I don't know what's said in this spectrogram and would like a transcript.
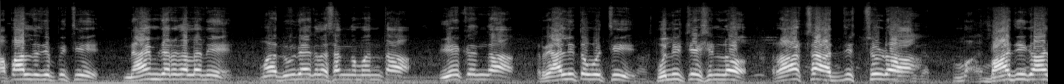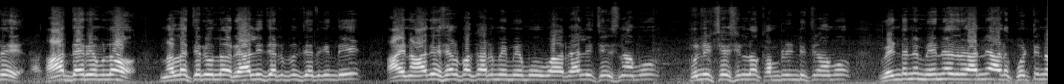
అపాలన చెప్పించి న్యాయం జరగాలని మా దూదేకల సంఘం అంతా ఏకంగా ర్యాలీతో వచ్చి పోలీస్ స్టేషన్లో రాష్ట్ర అధ్యక్షుడు బాజీ గారి ఆధ్వర్యంలో నల్ల చెరువులో ర్యాలీ జరపడం జరిగింది. ఆయన ఆదేశాల ప్రకారమే మేము ర్యాలీ చేసినాము. పోలీస్ స్టేషన్లో కంప్లైంట్ ఇచ్చినాము. వెంటనే మేనేజర్ గారిని ఆడ కొట్టిన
